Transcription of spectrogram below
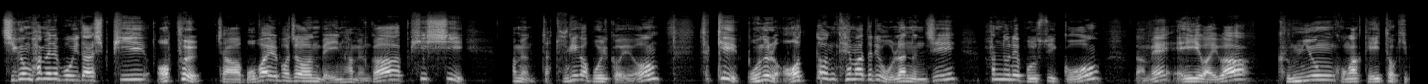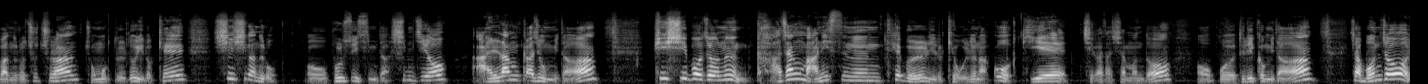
지금 화면에 보이다시피 어플 자 모바일 버전 메인 화면과 PC 화면 자 두 개가 보일 거예요. 특히 오늘 어떤 테마들이 올랐는지 한눈에 볼 수 있고 그 다음에 AI와 금융공학 데이터 기반으로 추출한 종목들도 이렇게 실시간으로 어, 볼 수 있습니다. 심지어 알람까지 옵니다. PC 버전은 가장 많이 쓰는 탭을 이렇게 올려놨고 뒤에 제가 다시 한번 더 어, 보여드릴 겁니다. 자 먼저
